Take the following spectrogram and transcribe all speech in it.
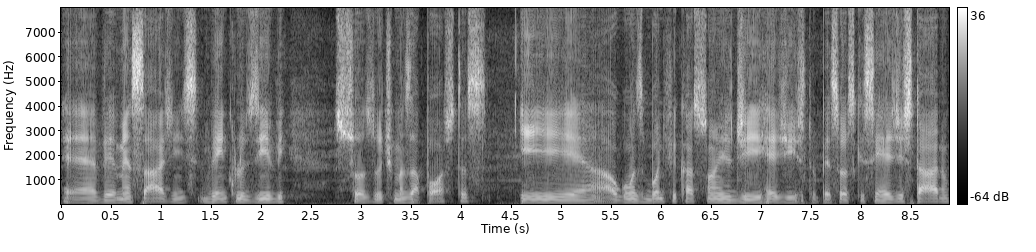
é, ver mensagens, ver inclusive suas últimas apostas e algumas bonificações de registro, pessoas que se registraram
